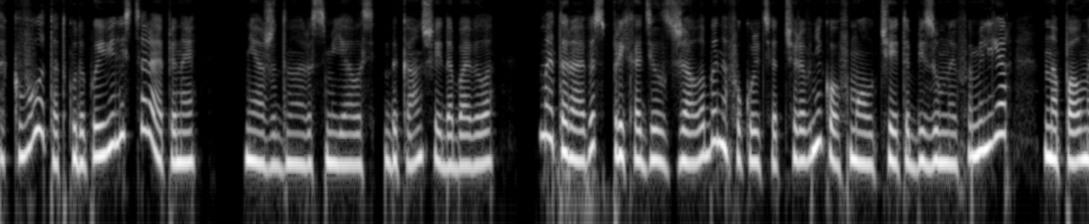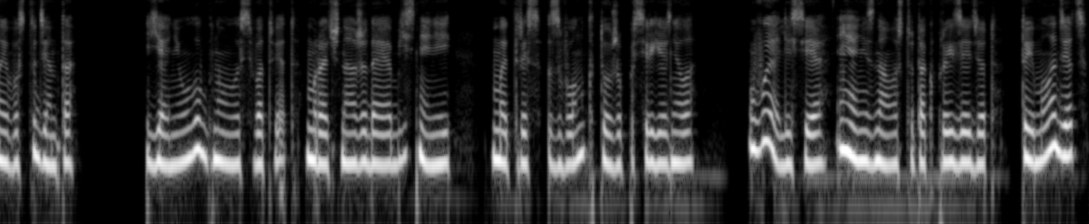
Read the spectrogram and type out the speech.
«Так вот откуда появились царапины!» Неожиданно рассмеялась деканша и добавила — Мэтр Авис приходил с жалобой на факультет чаровников, мол, чей-то безумный фамильяр напал на его студента. Я не улыбнулась в ответ, мрачно ожидая объяснений. Мэтрис Звонк тоже посерьезнела. «Вы, Алисия, я не знала, что так произойдет. Ты молодец».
